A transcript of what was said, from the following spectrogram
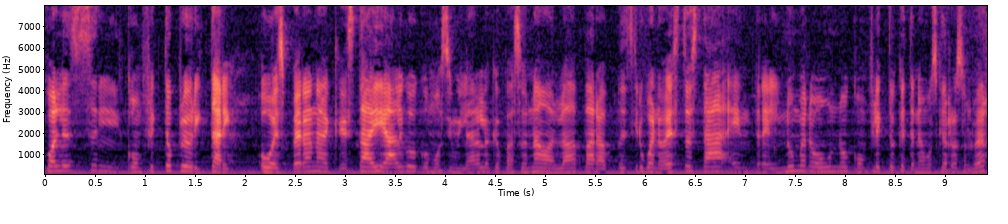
cuál es el conflicto prioritario? o esperan a que está ahí algo como similar a lo que pasó en Navalá para decir, bueno, esto está entre el número uno conflicto que tenemos que resolver,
